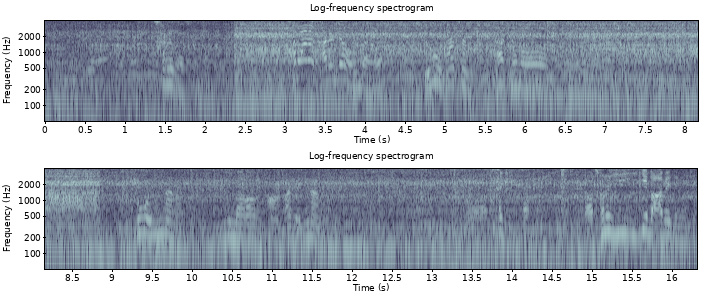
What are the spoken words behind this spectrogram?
어, 칼을 가시네. 칼 하나 가는데 얼마예요? 이거 4,000원. 4,000원. 그거 2만 원. 2만 원. 어, 맞아, 2만 원. 와, 칼 좋다. 아, 저는 이, 이게 마음에 드는데.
